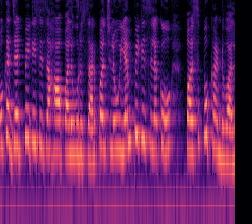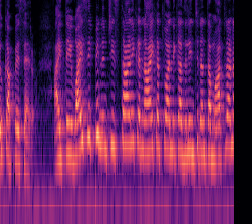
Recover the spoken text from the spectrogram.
ఒక జెడ్పీటీసీ సహా పలువురు సర్పంచ్లు ఎంపీటీసీలకు పసుపు కండువాలు కప్పేశారు. అయితే వైసీపీ నుంచి స్థానిక నాయకత్వాన్ని కదిలించినంత మాత్రాన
